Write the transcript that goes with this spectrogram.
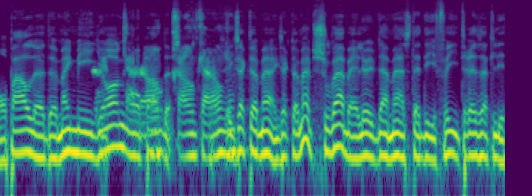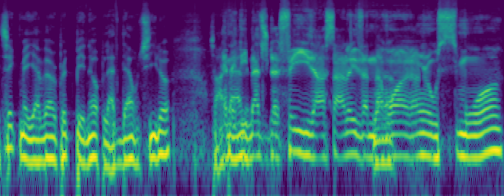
On parle de même May Young, on parle de... 30, 40. là. Exactement, exactement. Puis souvent, ben là, évidemment, c'était des filles très athlétiques, mais il y avait un peu de pin-up là-dedans aussi, là. On Eh, s'entend, mais des matchs de filles, dans ce temps-là, ils devaient en avoir un ou six mois.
